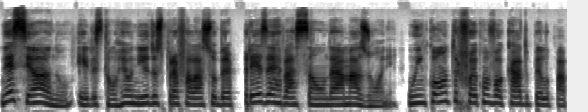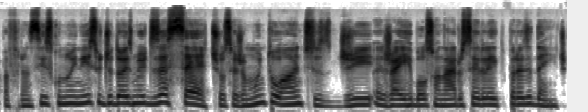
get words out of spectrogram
Nesse ano, eles estão reunidos para falar sobre a preservação da Amazônia. O encontro foi convocado pelo Papa Francisco no início de 2017, ou seja, muito antes de Jair Bolsonaro ser eleito presidente.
